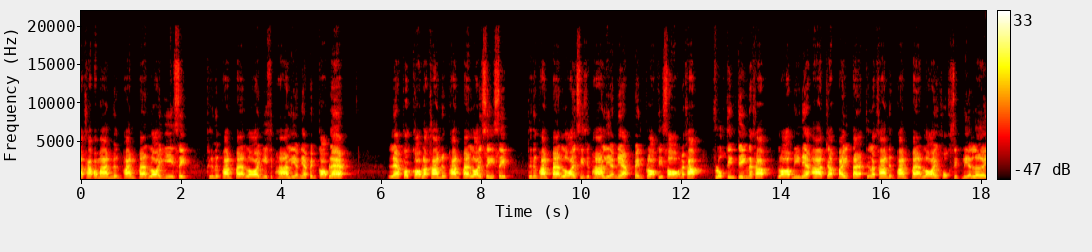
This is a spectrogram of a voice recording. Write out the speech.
ราคาประมาณ 1,820 ถึง 1,825 เหรียญเนี่ยเป็นกรอบแรก แล้วก็กรอบราคา 1,840 ถึง 1,845 เหรียญเนี่ยเป็นกรอบที่ 2 นะครับฟลุกจริง ๆ นะครับ รอบนี้เนี่ยอาจจะไปแตะถึงราคา 1,860 เหรียญเลย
